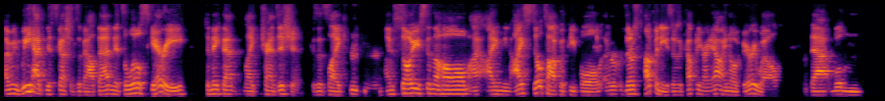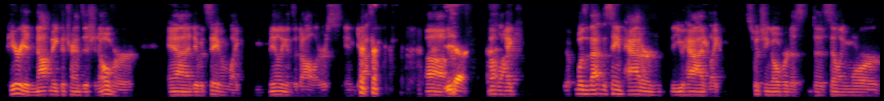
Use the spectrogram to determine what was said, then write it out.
I mean, we had discussions about that and it's a little scary to make that like transition because it's like mm-hmm. I'm so used in the home. I, I mean, I still talk with people. There's companies. There's a company right now I know very well that will period not make the transition over, and it would save them like millions of dollars in gas. um, yeah. But like, was that the same pattern that you had like switching over to to selling more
